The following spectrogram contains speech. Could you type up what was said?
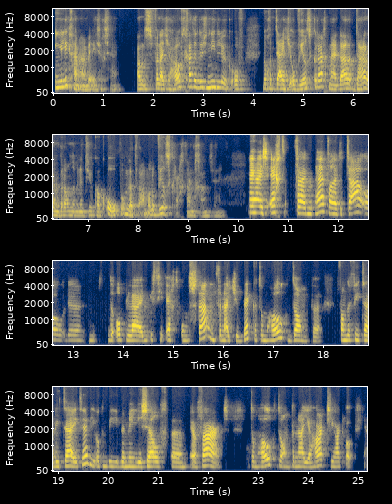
in je lichaam aanwezig zijn. Anders vanuit je hoofd gaat het dus niet lukken. Of nog een tijdje op wilskracht. Maar daar, daarom branden we natuurlijk ook op, omdat we allemaal op wilskracht aan de gang zijn. Nee, hij is echt vanuit, hè, vanuit de Tao, de, de opleiding, is hij echt ontstaan. Vanuit je bek, het omhoog dampen van de vitaliteit, hè, die ook een binnen jezelf uh, ervaart. Het omhoog dampen naar je hart. Je hart oh, ja,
